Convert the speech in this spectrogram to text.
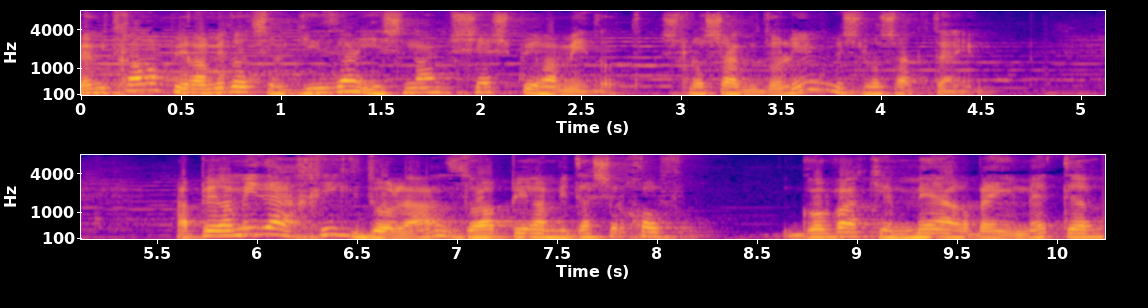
במתחם הפירמידות של גיזה ישנם שש פירמידות, שלושה גדולים ושלושה קטנים. הפירמידה הכי גדולה זו הפירמידה של חופו, גובה כ-140 מטר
